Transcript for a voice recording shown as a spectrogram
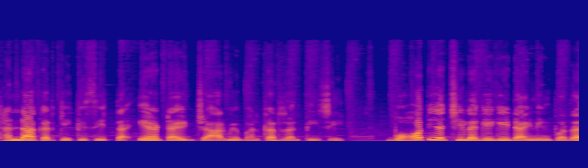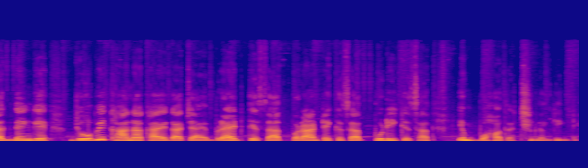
ठंडा करके किसी एयर टाइट जार में भरकर रख दीजिए। बहुत ही अच्छी लगेगी डाइनिंग पर रख देंगे। जो भी खाना खाएगा, चाहे ब्रेड के साथ, पराठे के साथ, पूरी के साथ, ये बहुत अच्छी लगेगी।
